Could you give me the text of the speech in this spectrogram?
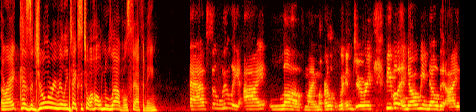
all right? Because the jewelry really takes it to a whole new level, Stephanie. Absolutely. I love my Marla Wynne jewelry. People that know me know that I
